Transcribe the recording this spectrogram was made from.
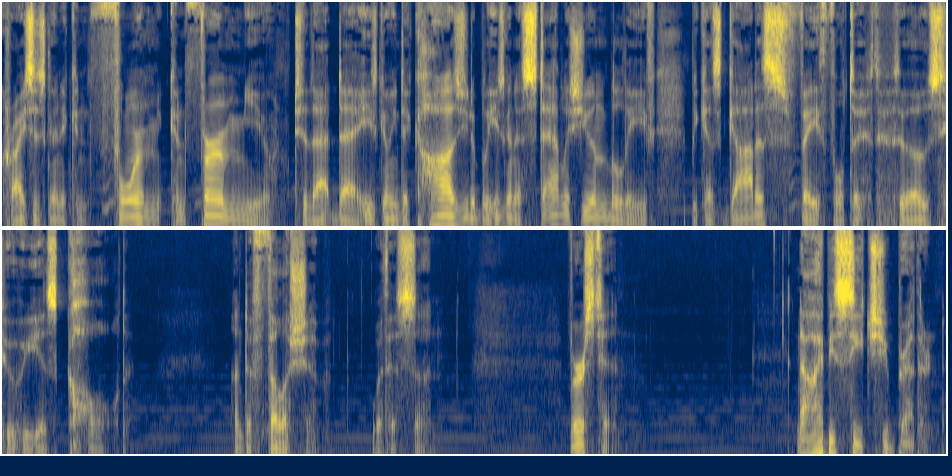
Christ is going to conform, confirm you to that day. He's going to cause you to believe. He's going to establish you in belief because God is faithful to, to those who He has called unto fellowship with His Son. Verse 10 Now I beseech you, brethren,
